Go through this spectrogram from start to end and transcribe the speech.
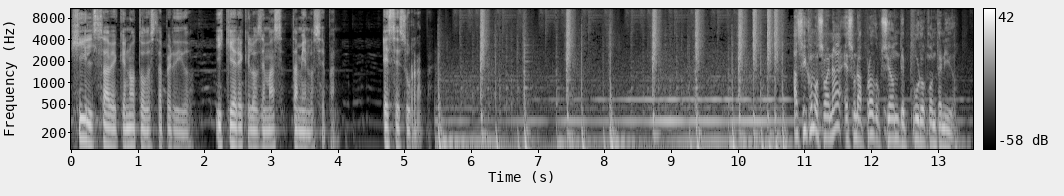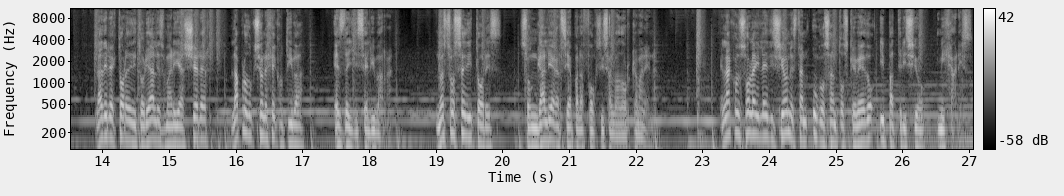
Gil sabe que no todo está perdido y quiere que los demás también lo sepan. Ese es su rap. Así como suena, es una producción de puro contenido. La directora editorial es María Scherer, la producción ejecutiva es de Giselle Ibarra. Nuestros editores son Galia García Palafox y Salvador Camarena. En la consola y la edición están Hugo Santos Quevedo y Patricio Mijares.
